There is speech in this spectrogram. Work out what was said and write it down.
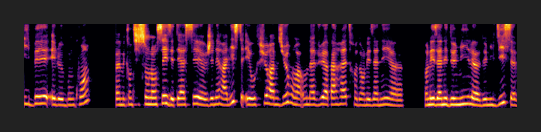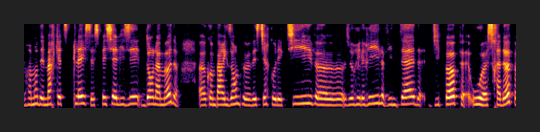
eBay et Le Bon Coin. Euh, mais quand ils sont lancés, ils étaient assez euh, généralistes. Et au fur et à mesure, on a, vu apparaître dans les années dans les années 2000-2010, vraiment des marketplaces spécialisés dans la mode, comme par exemple Vestiaire Collective, The Real Real, Vinted, Depop ou ThreadUp.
